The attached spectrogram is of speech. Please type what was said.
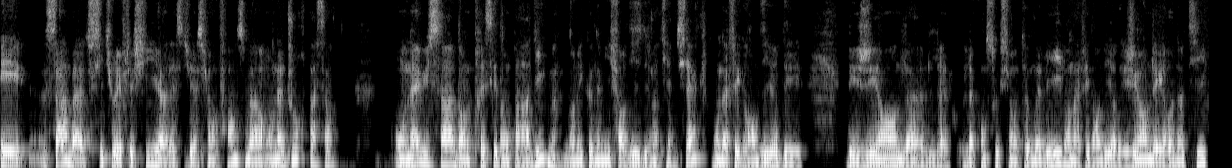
Et ça, bah, si tu réfléchis à la situation en France, bah, on n'a toujours pas ça. On a eu ça dans le précédent paradigme, dans l'économie Fordiste du XXe siècle. On a fait grandir des, géants de la, construction automobile, on a fait grandir des géants de l'aéronautique,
